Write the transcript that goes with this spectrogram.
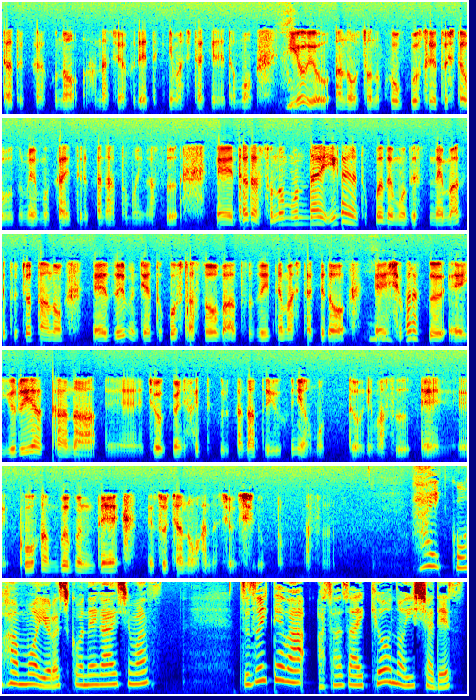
言った時からこの話は触れてきましたけれども、はい、いよいよあのその方向性として大詰めを迎えているかなと思います、えー、ただその問題以外のところでもですねマーケットちょっとあの、えー、ずいぶんジェットコースター相場続いてましたけど、えー、しばらく、えー、緩やかな、えー、状況に入ってくるかなというふうには思っております、えー、後半部分で、えー、そちらのお話をしようと思います。はい後半もよろしくお願いします。続いては朝鮮今日の一社です。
